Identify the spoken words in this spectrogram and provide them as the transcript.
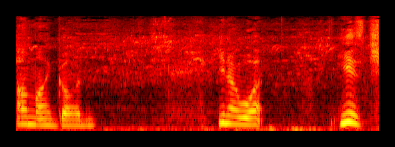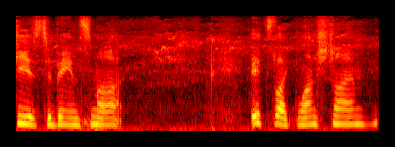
Oh my god. You know what? Here's cheers to being smart. It's like lunchtime,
